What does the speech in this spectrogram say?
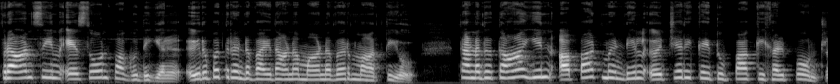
பிரான்சின் எசோன் பகுதியில் இருபத்தி ரெண்டு வயதான மாணவர் மாத்தியூ தனது தாயின் அபார்ட்மெண்டில் எச்சரிக்கை துப்பாக்கிகள் போன்ற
